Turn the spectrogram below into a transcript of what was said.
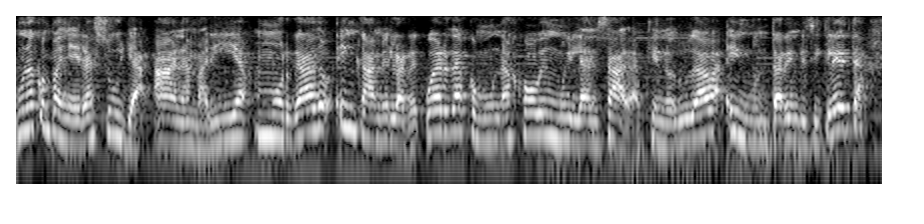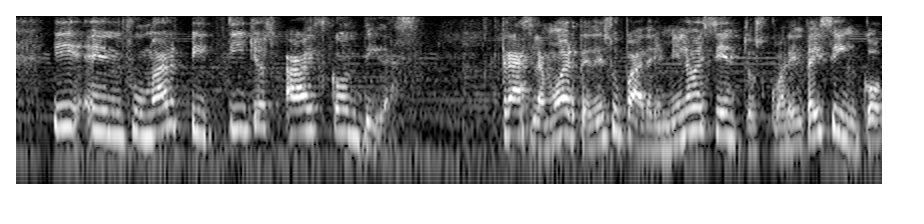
una compañera suya, Ana María Morgado, en cambio la recuerda como una joven muy lanzada, que no dudaba en montar en bicicleta y en fumar pitillos a escondidas. Tras la muerte de su padre en 1945,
